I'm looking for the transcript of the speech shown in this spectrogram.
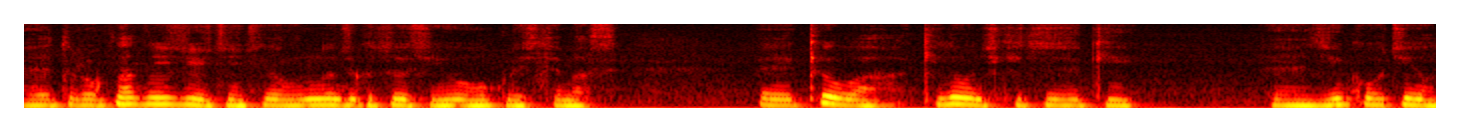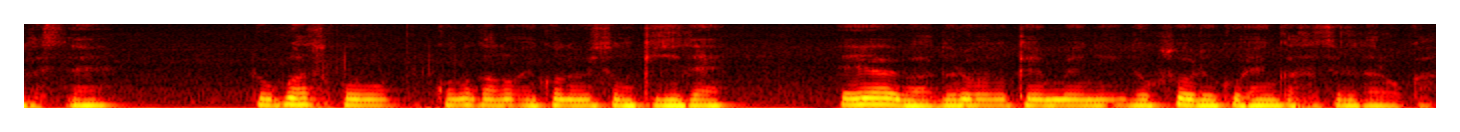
えーと、6月21日の運の塾通信をお送りしています。えー、今日は昨日に引き続き、えー、人工知能ですね6月9日のエコノミストの記事で AI はどれほど懸命に独創力を変化させるだろうか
